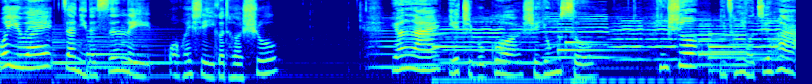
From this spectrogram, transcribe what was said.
我以为在你的心里，我会是一个特殊，原来也只不过是庸俗。听说你曾有句话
